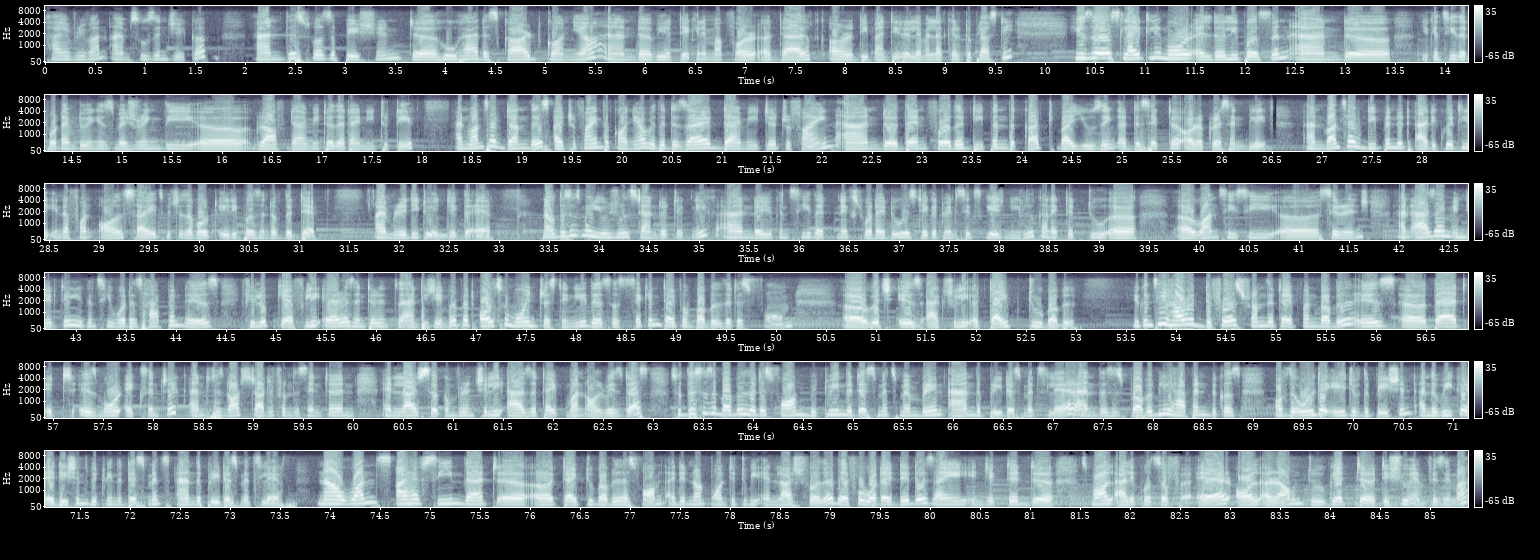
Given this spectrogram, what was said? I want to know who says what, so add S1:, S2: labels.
S1: Hi everyone, I'm Soosan Jacob and this was a patient uh, who had a scarred cornea and uh, we had taken him up for a DALK or a deep anterior lamellar keratoplasty. He's a slightly more elderly person and uh, you can see that what I'm doing is measuring the uh, graft diameter that I need to take and once I've done this I trephine the cornea with the desired diameter trephine and uh, then further deepen the cut by using a dissector or a crescent blade and once I've deepened it adequately enough on all sides which is about 80% of the depth I am ready to inject the air. Now this is my usual standard technique and uh, you can see that next what I do is take a 26 gauge needle connected to a, a 1 cc uh, syringe and as I'm injecting you can see what has happened is if you look carefully air has entered into the antechamber but also more interestingly there's a second type of bubble that is formed uh, which is actually a type 2 bubble. You can see how it differs from the type 1 bubble is uh, that it is more eccentric and it is not started from the center and enlarged circumferentially as a type 1 always does. So this is a bubble that is formed between the Descemet's membrane and the pre-Descemet's layer and this has probably happened because of the older age of the patient and the weaker adhesions between the Descemet's and the pre-Descemet's layer. Now once I have seen that uh, a type 2 bubble has formed, I did not want it to be enlarged further. Therefore what I did is I injected uh, small aliquots of air all around around to get uh, tissue emphysema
